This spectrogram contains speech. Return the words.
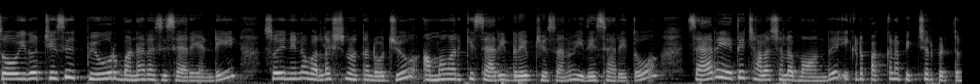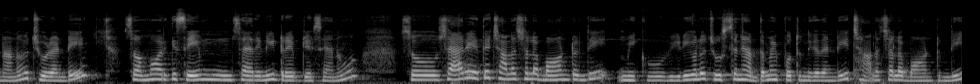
సో ఇది వచ్చేసి ప్యూర్ బనారసి శారీ అండి. సో ఇది నేను వరలక్ష్మి వ్రతం రోజు అమ్మవారికి శారీ డ్రేప్ చేశాను ఇదే శారీతో శారీ అయితే చాలా చాలా బాగుంది. ఇక్కడ పక్కన పిక్చర్ పెడుతున్నాను. చూడండి. సో అమ్మవారికి సేమ్ శారీని డ్రేప్ చేశాను. సో శారీ అయితే చాలా చాలా బాగుంటుంది. మీకు వీడియోలో చూస్తేనే అర్థమైపోతుంది కదండి. చాలా చాలా బాగుంటుంది.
